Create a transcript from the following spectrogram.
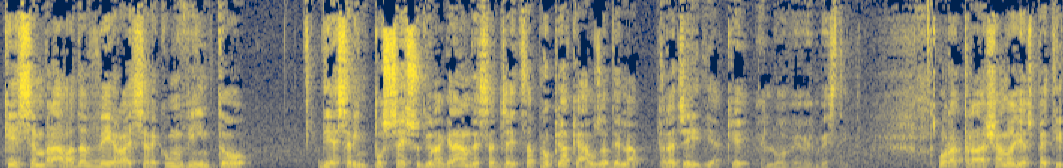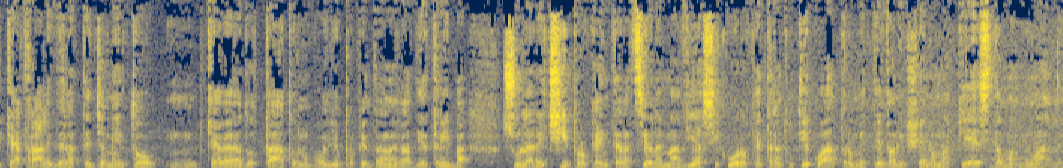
che sembrava davvero essere convinto di essere in possesso di una grande saggezza proprio a causa della tragedia che lo aveva investito. Ora, tralasciando gli aspetti teatrali dell'atteggiamento che aveva adottato, non voglio proprio entrare nella diatriba sulla reciproca interazione, ma vi assicuro che tra tutti e quattro mettevano in scena una pièce da manuale.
